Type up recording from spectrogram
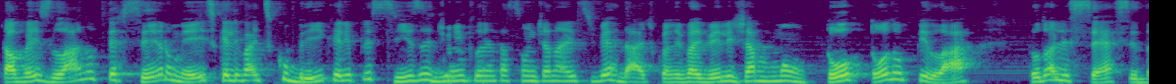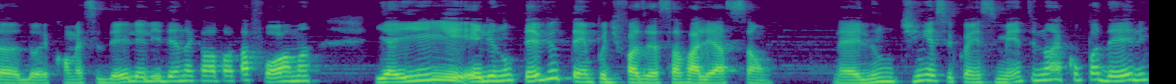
talvez lá no terceiro mês que ele vai descobrir que ele precisa de uma implementação de análise de verdade. Quando ele vai ver, ele já montou todo o pilar, todo o alicerce do, do e-commerce dele ali dentro daquela plataforma. E aí ele não teve o tempo de fazer essa avaliação. Né? Ele não tinha esse conhecimento e não é culpa dele.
